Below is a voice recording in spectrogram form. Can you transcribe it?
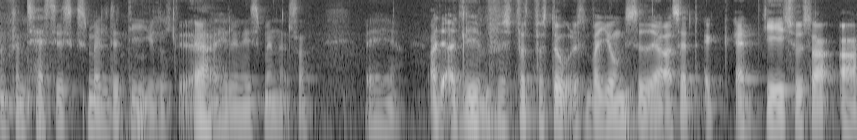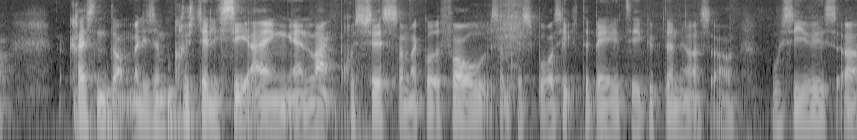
En fantastisk smeltedigel ja. af hellenismen. Altså. Øh, og, det, og lige for, forståelsen fra Jungs side er også, at, at Jesus og, og kristendom er ligesom krystalliseringen af en lang proces, som er gået forud, som kan spores helt tilbage til Ægypterne også, og Osiris, og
